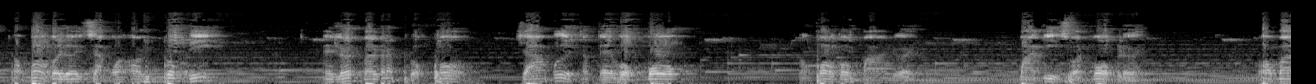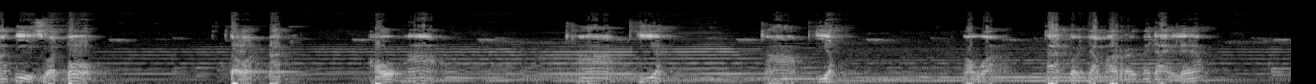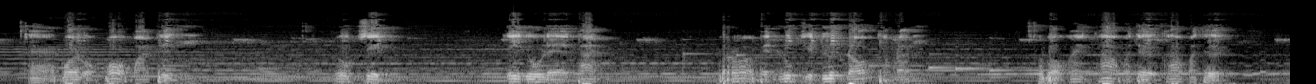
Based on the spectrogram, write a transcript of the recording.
หลวงพ่อก็เลยสั่งว่าเอาพรุ่งนี้ ให้รถมารับหลวงพ่อเช้ามืดตั้งแต่หกโมงหลวงพ่อก็มาเลย มาที่สวนโมกเลยพอมาที่สวนโมก ตอนนั้นเขาห้ามห้ามเยี่ยมห้ามเยี่ยมเพราะว่าท่านก็จำอะไรไม่ได้แล้ว พอหลวงพ่อมาถึง ลูกศิษย์ที่ดูแลท่าน เพราะว่าเป็นลูกจิตลูกน้องทั้งนั้นเขาบอกให้ข้าวมาเถิดข้าวมาเถิด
